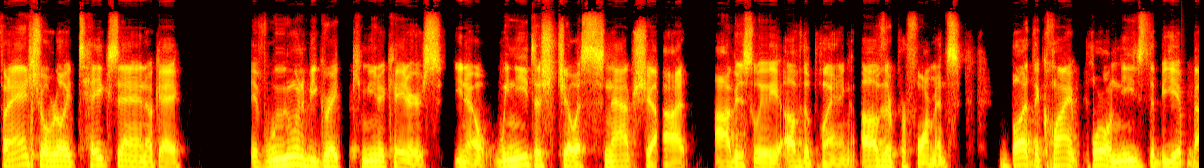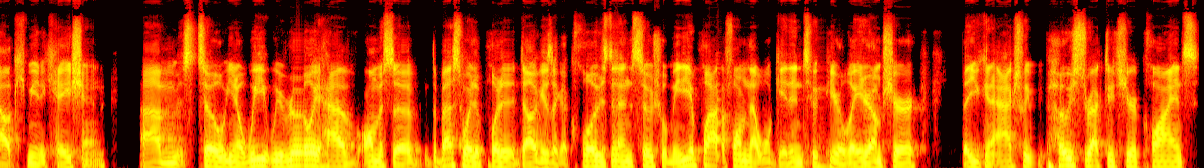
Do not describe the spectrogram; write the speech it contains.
Fynancial really takes in, okay, if we want to be great communicators, you know, we need to show a snapshot, obviously, of the planning, of their performance, but the client portal needs to be about communication. Um, so, you know, we we really have almost a the best way to put it, Doug, is like a closed-end social media platform that we'll get into here later. I'm sure that you can actually post directly to your clients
